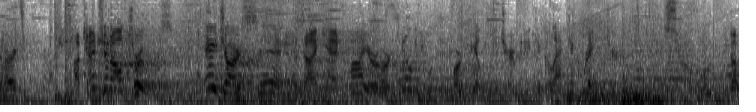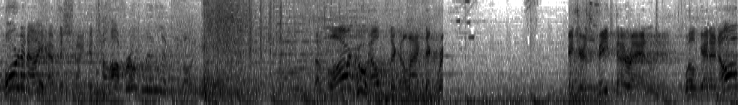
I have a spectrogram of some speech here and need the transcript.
Ouch, that one hurt. Attention all troops! HR says I can't fire or kill you for failing to terminate the Galactic Ranger. So, the board and I have decided to offer a little employee. The Blarg who helped the Galactic Ra- Rangers meet their end will get an all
